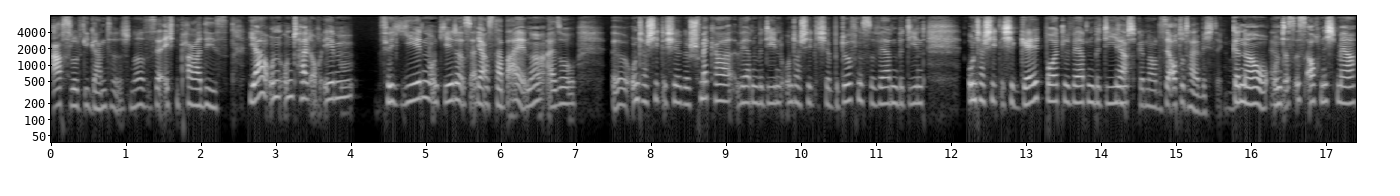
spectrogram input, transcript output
absolut gigantisch. Ne? Das ist ja echt ein Paradies. Ja, und, und halt auch eben für jeden und jede ist etwas Ja. dabei. Ne? Also äh, unterschiedliche Geschmäcker werden bedient, unterschiedliche Bedürfnisse werden bedient, unterschiedliche Geldbeutel werden bedient. genau. Das ist ja auch total wichtig. Ne? Genau. Und es ist auch nicht mehr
